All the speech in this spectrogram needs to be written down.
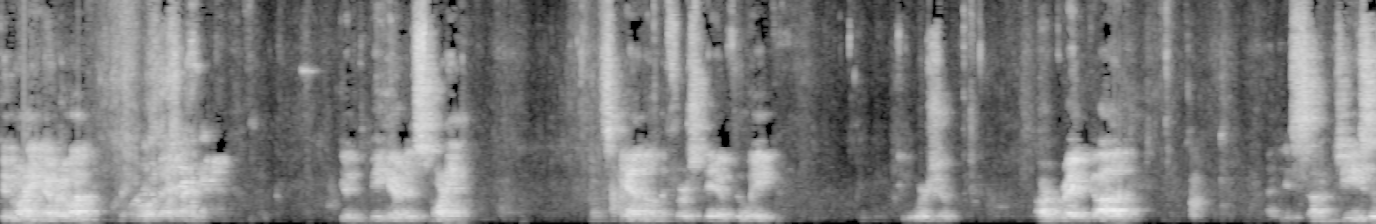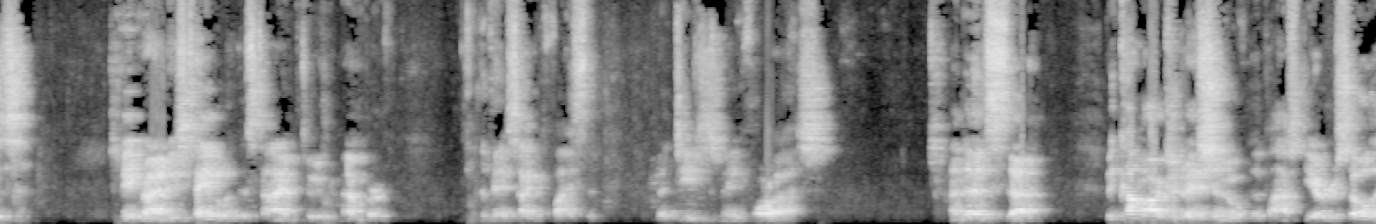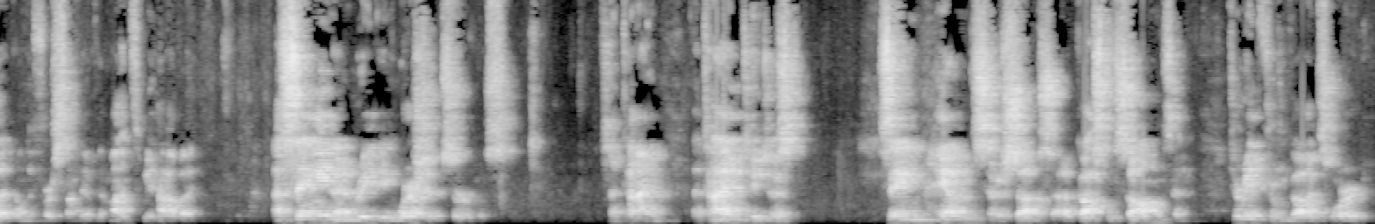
Good morning, everyone. Good to be here this morning. Once again, on the first day of the week, to worship our great God and His Son Jesus, to be around His table at this time to remember the great sacrifice that, that Jesus made for us. And as uh, become our tradition over the past year or so that on the first Sunday of the month we have a, a singing and reading worship service. A time, a time to just sing hymns or gospel songs and to read from God's Word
